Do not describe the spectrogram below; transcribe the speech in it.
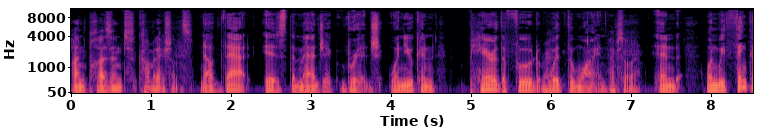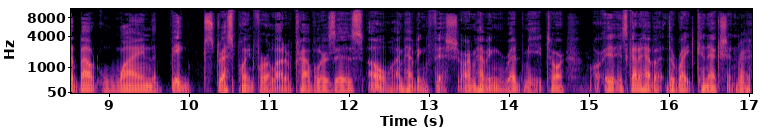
unpleasant combinations. Now that is the magic bridge when you can pair the food Right. with the wine. Absolutely. And when we think about wine, the big stress point for a lot of travelers is, oh, I'm having fish or I'm having red meat or, or it- it's got to have a, the right connection. Right.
